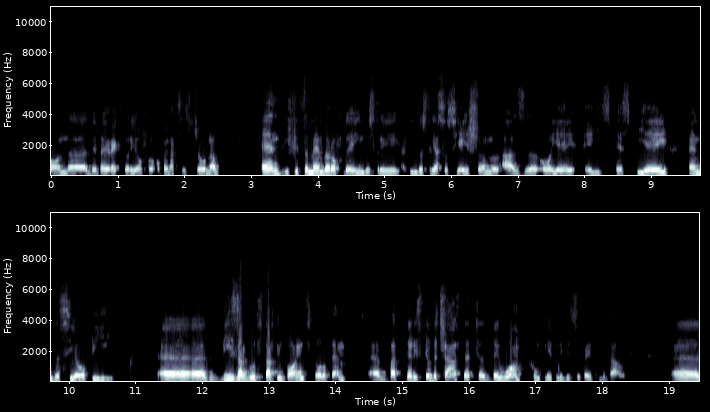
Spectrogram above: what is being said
on uh, the directory of Open Access Journal and if it's a member of the industry industry association as OIA, ASPA, and the COPE. these are good starting points, all of them. Uh, but there is still the chance that uh, they won't completely dissipate the doubt. Uh,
